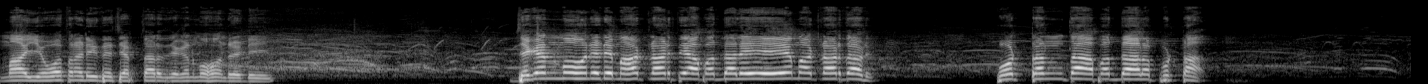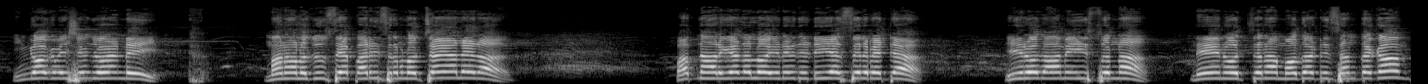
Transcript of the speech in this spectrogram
మా యువతను అడిగితే చెప్తారు జగన్మోహన్ రెడ్డి. జగన్మోహన్ రెడ్డి మాట్లాడితే అబద్ధాలే మాట్లాడతాడు. పొట్టంతా అబద్ధాల పుట్ట. ఇంకొక విషయం చూడండి. మన చూస్తే పరిశ్రమలు వచ్చాయా లేదా? పద్నాలుగేళ్ళలో ఎనిమిది డిఎస్సీలు పెట్టా. ఈరోజు ఆమె ఇస్తున్నా. నేను వచ్చిన మొదటి సంతకం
